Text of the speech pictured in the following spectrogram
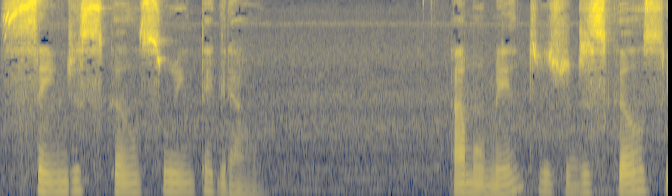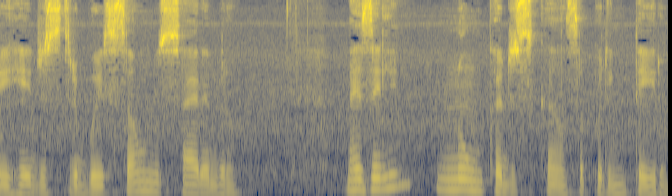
sem descanso integral. Há momentos de descanso e redistribuição no cérebro, mas ele nunca descansa por inteiro.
